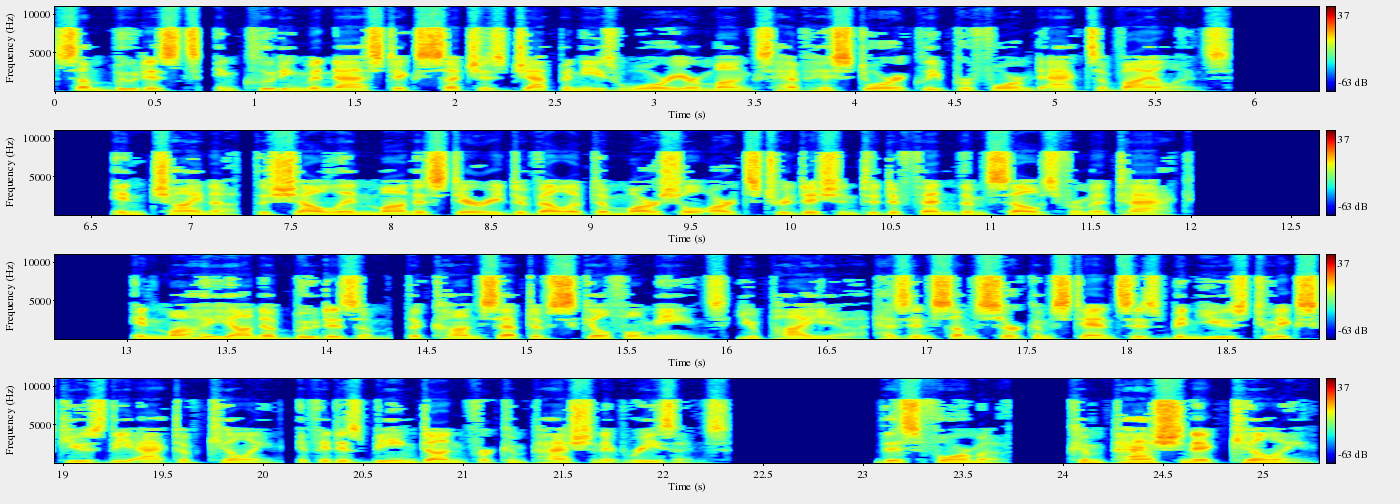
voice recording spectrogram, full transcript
some Buddhists, including monastics such as Japanese warrior monks have historically performed acts of violence. In China, the Shaolin monastery developed a martial arts tradition to defend themselves from attack. In Mahayana Buddhism, the concept of skillful means has in some circumstances been used to excuse the act of killing, if it is being done for compassionate reasons. This form of compassionate killing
